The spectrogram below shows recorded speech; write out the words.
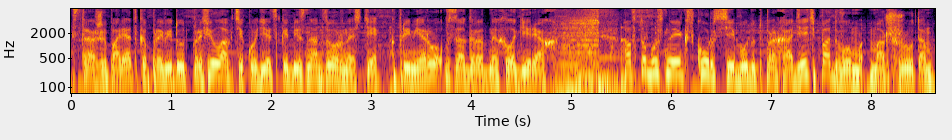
Стражи порядка проведут профилактику детской безнадзорности, к примеру, в загородных лагерях. Автобусные экскурсии будут проходить по двум маршрутам.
